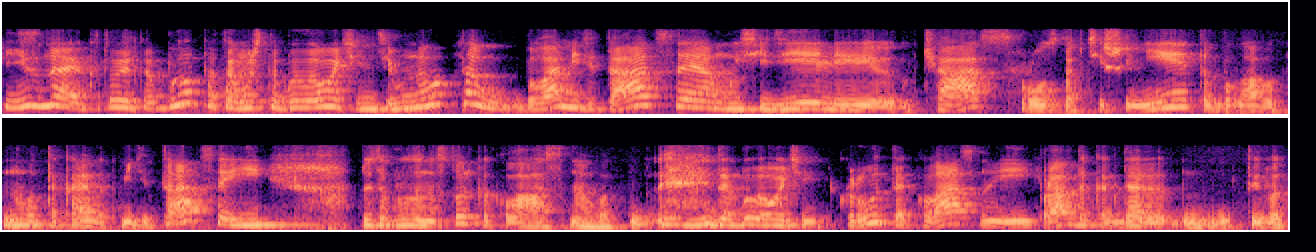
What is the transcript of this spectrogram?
Не знаю, кто это был, потому что было очень темно. Там была медитация, мы сидели час просто в тишине. Это была вот, ну, вот такая вот медитация. И это было настолько классно. Вот, это было очень круто, классно. И правда, когда ты вот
